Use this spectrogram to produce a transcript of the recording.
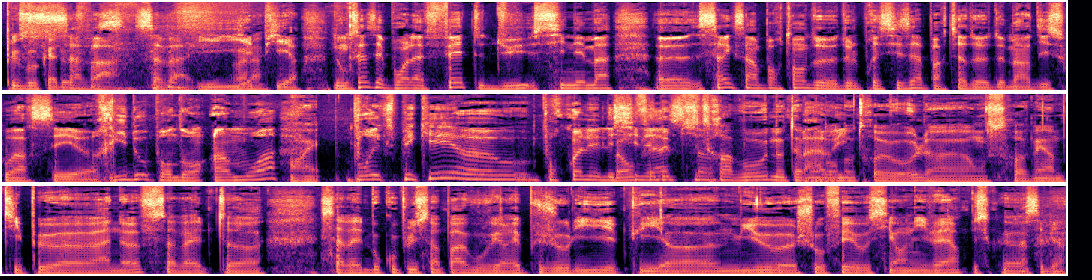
plus beau cadeau. Ça va, ça va, il y Voilà. a pire. Donc ça c'est pour la fête du cinéma. Euh, c'est vrai que c'est important de, de le préciser à partir de, de mardi soir, c'est rideau pendant un mois. Ouais. Pour expliquer euh, pourquoi les, les Ben, on fait des petits travaux, notamment Bah dans oui. notre hall. Euh, on se remet un petit peu euh, à neuf. Ça va être, euh, ça va être beaucoup plus sympa. Vous verrez plus joli et puis euh, mieux chauffé aussi en hiver puisque Ah, bien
